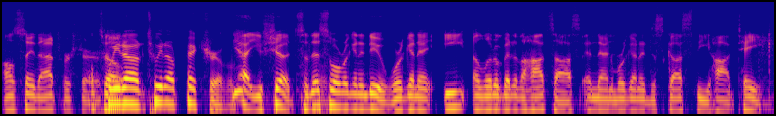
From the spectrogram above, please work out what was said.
I'll say that for sure. So- tweet out, tweet out a picture of them. Yeah, you should. So this is what we're gonna do. We're gonna eat a little bit of the hot sauce, and then we're gonna discuss the hot take.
